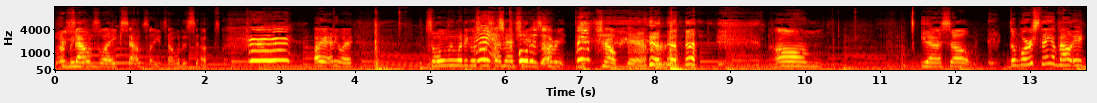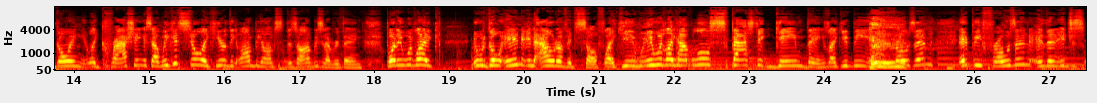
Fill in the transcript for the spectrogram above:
or I mean- sounds like. Sounds like it's not what it sounds like. Okay, anyway. So when we went to go smash that mansion, every bitch out there. um yeah so the worst thing about it going like crashing is that we could still like hear the ambiance the zombies and everything but it would like it would go in and out of itself like you, it would like have little spastic game things like you'd be, frozen it'd be frozen and then it just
